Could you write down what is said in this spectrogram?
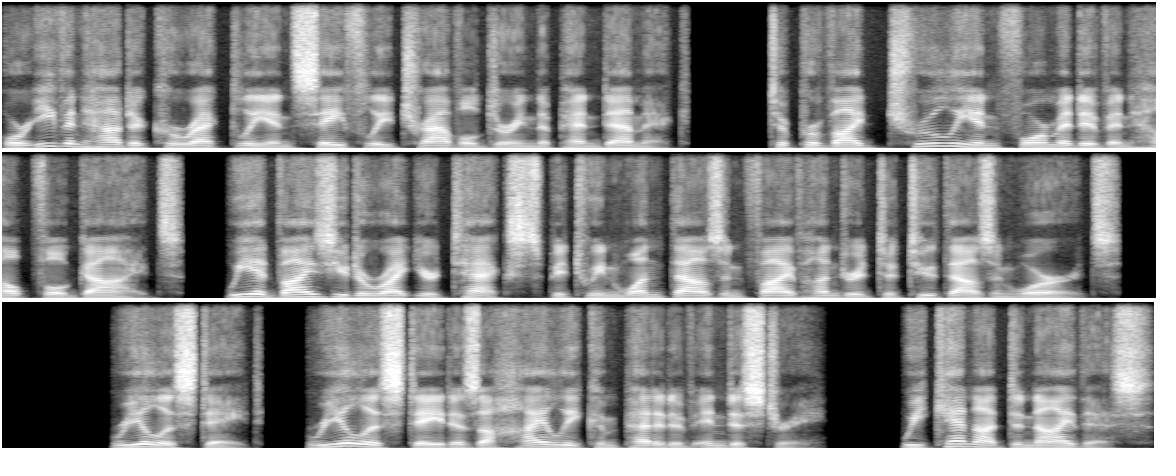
Or even how to correctly and safely travel during the pandemic. To provide truly informative and helpful guides, we advise you to write your texts between 1,500 to 2,000 words. Real estate. Real estate is a highly competitive industry. We cannot deny this.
